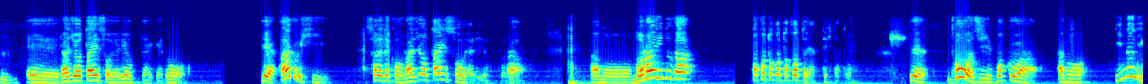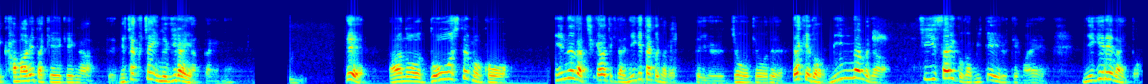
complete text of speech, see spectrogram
うんえーラジオ体操やりよったんやけど、で、ある日、それでこう、ラジオ体操やりよったら、あの、野良犬がトコトコトコとやってきたと。で、当時僕は、あの、犬に噛まれた経験があって、めちゃくちゃ犬嫌いやったんよね。で、あの、どうしてもこう、犬が近寄ってきたら逃げたくなるっていう状況で、だけどみんなが、小さい子が見ている手前、逃げれないと。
